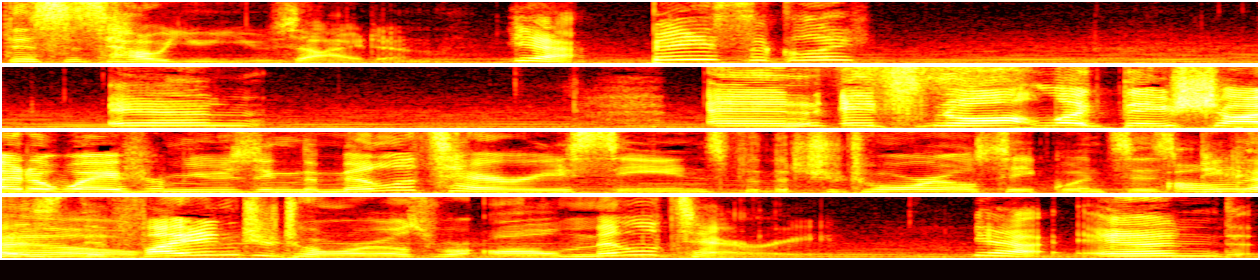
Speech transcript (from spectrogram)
This is how you use Aiden. yeah, basically. And And It's- it's, not like they shied away from using the military scenes for the tutorial sequences Oh, because no. the fighting tutorials were all military. yeah, and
